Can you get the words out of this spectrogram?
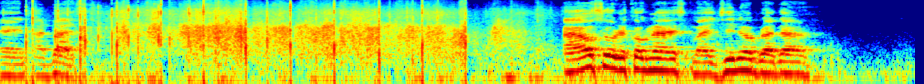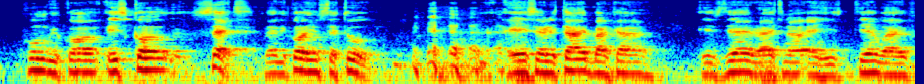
and advice. I also recognize my junior brother, whom we call, is called Seth, but we call him Seto. he's a retired banker. He's there right now, and his dear wife,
